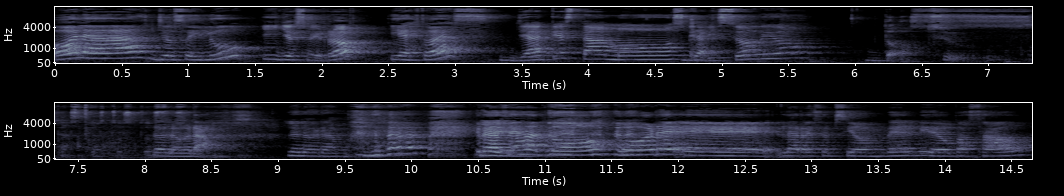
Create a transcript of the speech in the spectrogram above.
Hola, yo soy Lu Y yo soy Rob. y esto es Ya que estamos, Ya. episodio 2. 2. Dos, dos, dos, dos. Lo logramos. Lo logramos. Gracias Bien. a todos por eh, la recepción del video pasado,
